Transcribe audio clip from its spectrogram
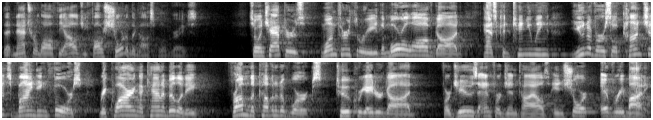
that natural law theology falls short of the gospel of grace. So in chapters 1 through 3, the moral law of God has continuing universal conscience binding force requiring accountability from the covenant of works to Creator God for Jews and for Gentiles, in short, everybody.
